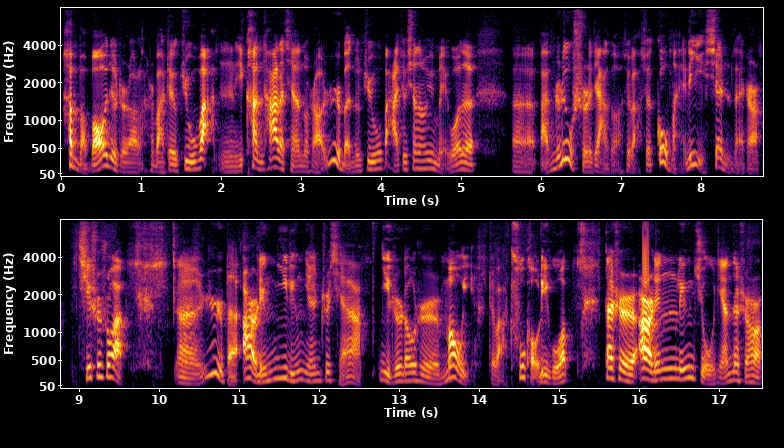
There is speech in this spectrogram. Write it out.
汉堡包就知道了，是吧？这个巨无霸，嗯，你看它的钱多少？日本的巨无霸就相当于美国的呃百分之六十的价格，对吧？所以购买力限制在这儿。其实说啊，呃，日本二零一零年之前啊，一直都是贸易，对吧？出口立国，但是二零零九年的时候。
